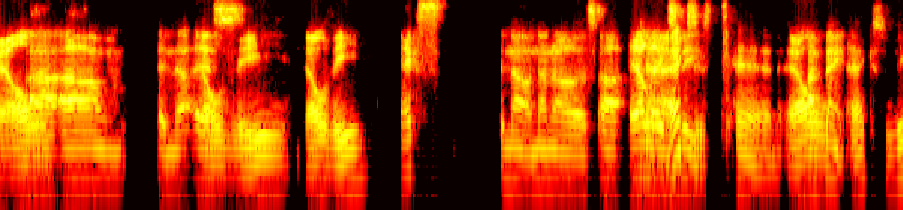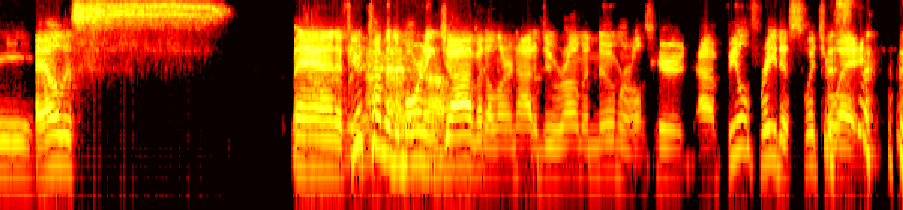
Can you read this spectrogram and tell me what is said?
L. Uh, um, and LV LV X. No, no, no. It's uh, LXV. Nah, X is 10. L I think. XV. L is. Man, if you're coming to Morning Java to learn how to do Roman numerals here, uh, feel free to switch away.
